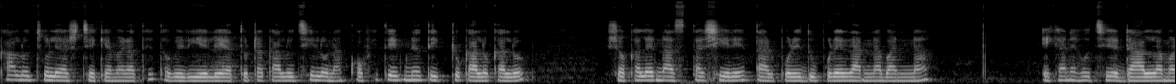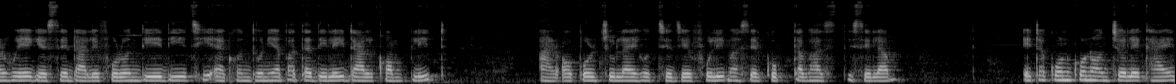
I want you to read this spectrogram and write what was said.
কালো চলে আসছে ক্যামেরাতে, তবে রিয়েলে এতটা কালো ছিল না। এমনিও তো একটু কালো কালো। সকালের নাস্তা সেরে তারপরে দুপুরের রান্না বান্না এখানে হচ্ছে ডাল আমার হয়ে গেছে, ডালে ফোড়ন দিয়ে দিয়েছি। এখন ধনিয়া পাতা দিলেই ডাল কমপ্লিট। আর অপর চুলায় হচ্ছে যে ফলি মাছের কোপ্তা ভাজতেছিলাম। এটা কোন কোন অঞ্চলে খায়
